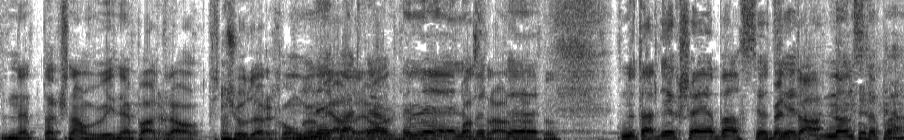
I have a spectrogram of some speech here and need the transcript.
Ne, taču nav bija nepārtraukti. Čudara kungam nepārtraukti, nē, nu, bet, uh, nu tāda iekšējā balss jau dzied non-stopā.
